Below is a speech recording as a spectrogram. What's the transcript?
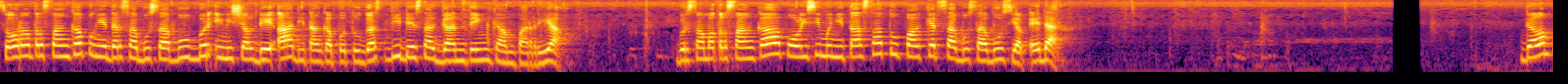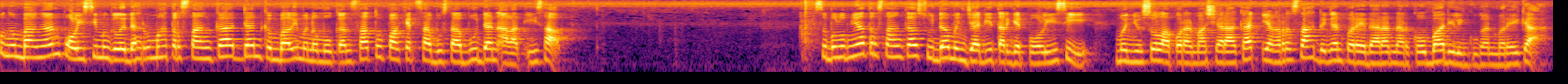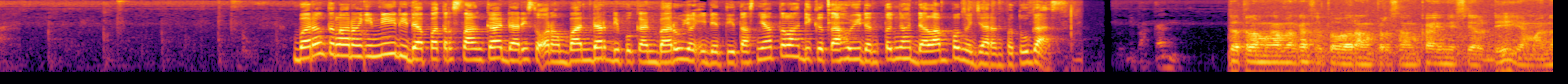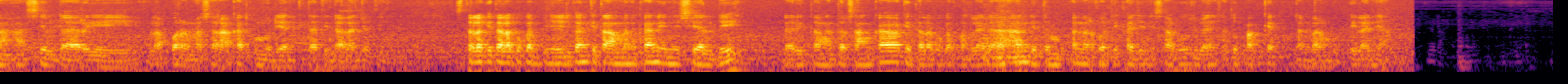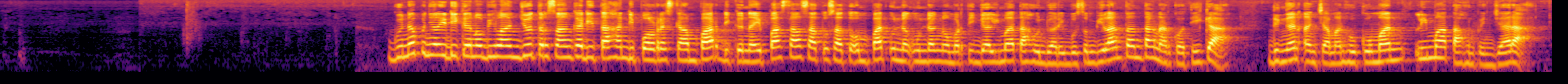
Seorang tersangka pengedar sabu-sabu berinisial DA ditangkap petugas di Desa Ganting, Kampar Riau. Bersama tersangka, polisi menyita satu paket sabu-sabu siap edar. Dalam pengembangan, polisi menggeledah rumah tersangka dan kembali menemukan satu paket sabu-sabu dan alat isap. Sebelumnya tersangka sudah menjadi target polisi, menyusul laporan masyarakat yang resah dengan peredaran narkoba di lingkungan mereka. Barang terlarang ini didapat tersangka dari seorang bandar di Pekanbaru yang identitasnya telah diketahui dan tengah dalam pengejaran petugas. Kita telah mengamankan satu orang tersangka inisial D yang mana hasil dari laporan masyarakat kemudian kita tindak lanjuti. Setelah kita lakukan penyelidikan kita amankan inisial D dari tangan tersangka kita lakukan penggeledahan ditemukan narkotika jenis sabu sebanyak satu paket dan barang bukti lainnya. Guna penyelidikan lebih lanjut, tersangka ditahan di Polres Kampar dikenai pasal 114 Undang-Undang Nomor 35 Tahun 2009 tentang narkotika dengan ancaman hukuman 5 tahun penjara.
